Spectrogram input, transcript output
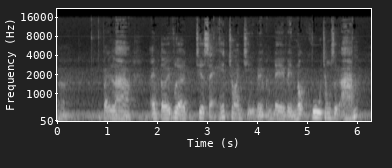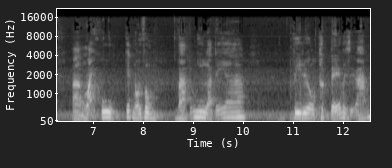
À, vậy là em tới vừa chia sẻ hết cho anh chị về vấn đề về nội khu trong dự án à, ngoại khu kết nối vùng và cũng như là cái à, video thực tế về dự án.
